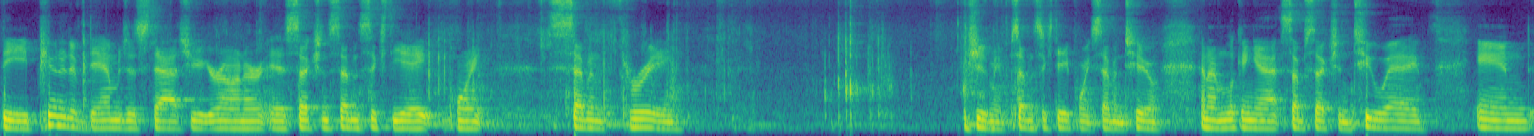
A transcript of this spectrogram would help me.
The punitive damages statute, Your Honor, is section 768.73 excuse me, 768.72, and I'm looking at subsection 2A. And uh,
